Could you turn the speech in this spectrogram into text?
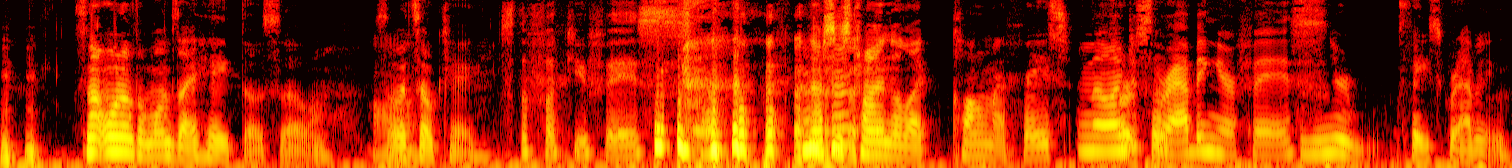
it's not one of the ones I hate, though, so. So it's okay. It's the fuck you face. now she's trying to like claw my face. No, I'm Or just some- grabbing your face. You're face grabbing.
